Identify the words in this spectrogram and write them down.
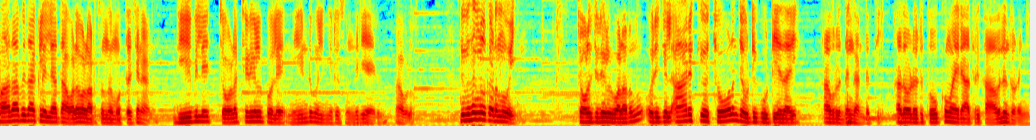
മാതാപിതാക്കളില്ലാത്ത അവളെ വളർത്തുന്ന മുത്തച്ഛനാണ്. ദ്വീപിലെ ചോളച്ചെടികൾ പോലെ നീണ്ടു മെലിഞ്ഞൊരു സുന്ദരിയായിരുന്നു അവളും. ദിവസങ്ങൾ കടന്നുപോയി. ചോളച്ചെടികൾ വളർന്നു. ഒരിക്കൽ ആരൊക്കെയോ ചോളം ചവിട്ടി കൂട്ടിയതായി ആ വൃദ്ധം കണ്ടെത്തി. അതോടെ ഒരു തോക്കുമായി രാത്രി കാവലും തുടങ്ങി.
